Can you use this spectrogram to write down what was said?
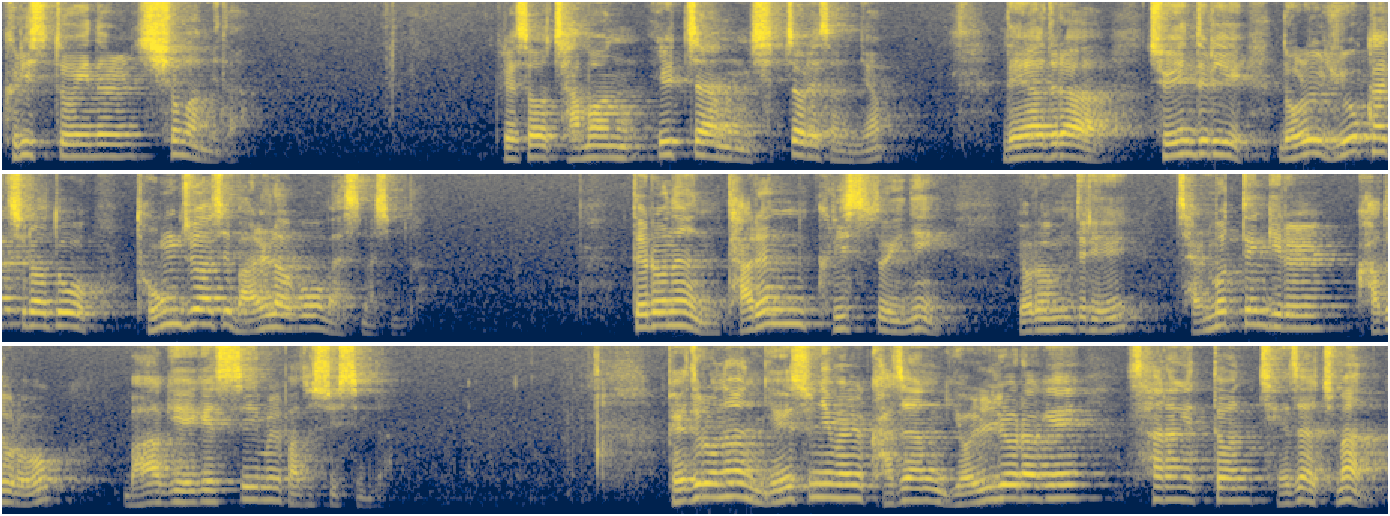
그리스도인을 시험합니다. 그래서 잠언 1장 10절에서는요. 내 아들아 죄인들이 너를 유혹할지라도 동조하지 말라고 말씀하십니다. 때로는 다른 그리스도인이 여러분들이 잘못된 길을 가도록 마귀에게 쓰임을 받을 수 있습니다. 베드로는 예수님을 가장 열렬하게 사랑했던 제자였지만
